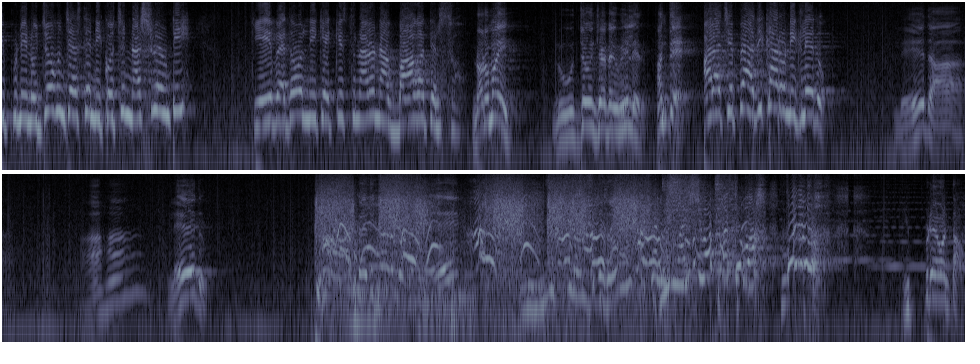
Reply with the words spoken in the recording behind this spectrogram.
ఇప్పుడు నేను ఉద్యోగం చేస్తే నీకు వచ్చిన నష్టం ఏమిటి? ఏ వెధవలు నీకు ఎక్కిస్తున్నారో నాకు బాగా తెలుసు. నొరమై నువ్వు ఉద్యోగం చేయడానికి వీలేదు అంతే. అలా చెప్పే అధికారం నీకు లేదు. లేదా? ఆహా లేదు. ఇప్పుడేమంటావు?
